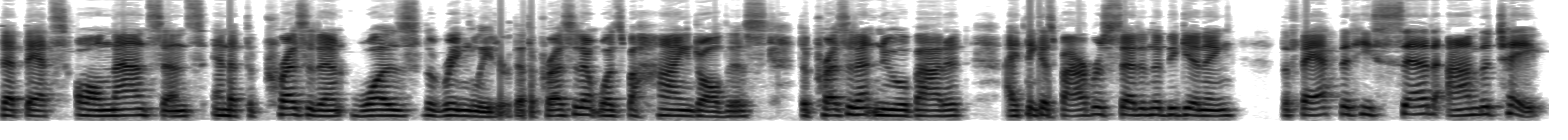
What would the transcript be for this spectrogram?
that that's all nonsense and that the president was the ringleader, that the president was behind all this. The president knew about it. I think, as Barbara said in the beginning, the fact that he said on the tape,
